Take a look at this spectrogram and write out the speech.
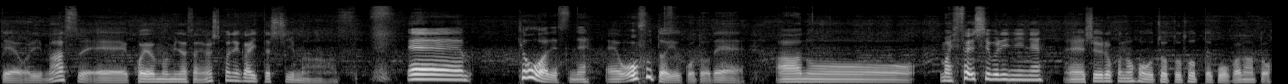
ております。えー、今宵も皆さんよろしくお願いいたします。えー、今日はですね、えオフということで、あのまあ、久しぶりにね、え収録の方をちょっと撮っていこうかなと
